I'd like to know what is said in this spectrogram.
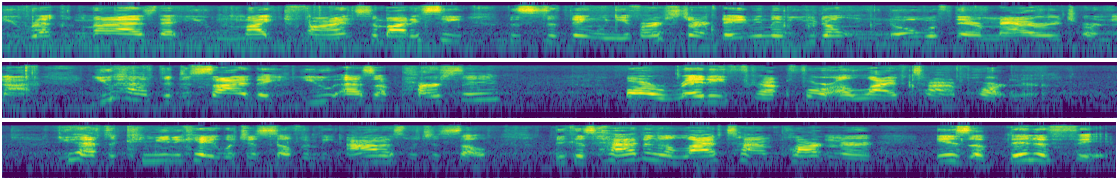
you recognize that you might find somebody. See, this is the thing. When you first start dating them, you don't know if they're married or not. You have to decide that you, as a person, are ready for, a lifetime partner. You have to communicate with yourself and be honest with yourself because having a lifetime partner is a benefit.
